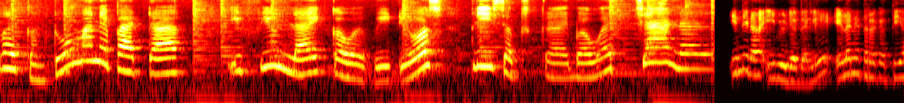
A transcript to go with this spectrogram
Welcome to Manipata. If you like our videos, please subscribe our channel. ಇಂದಿನ ಈ ವಿಡಿಯೋದಲ್ಲಿ ಏಳನೇ ತರಗತಿಯ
